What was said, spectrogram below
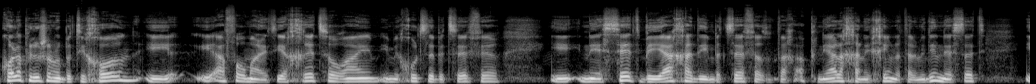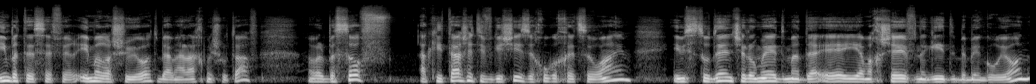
כל הפעילות שלנו בתיכון היא, היא א-פורמלית, היא אחרי צהריים, היא מחוץ לבית ספר, היא נעשית ביחד עם בית ספר, זאת אומרת, הפנייה לחניכים, לתלמידים, נעשית עם בתי ספר, עם הרשויות, במהלך משותף, אבל בסוף הכיתה שתפגשי זה חוג אחרי צהריים, עם סטודנט שלומד מדעי המחשב, נגיד בבן גוריון,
